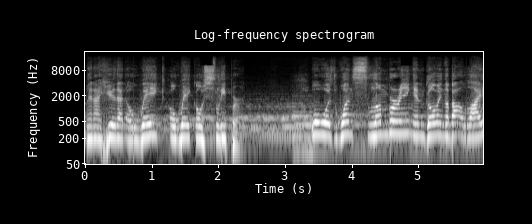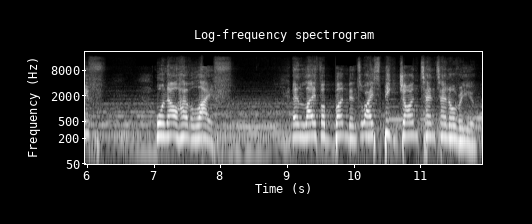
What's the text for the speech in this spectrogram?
When I hear that, awake, awake, O sleeper. What was once slumbering and going about life will now have life and life abundance. So I speak John 10 10 over you.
